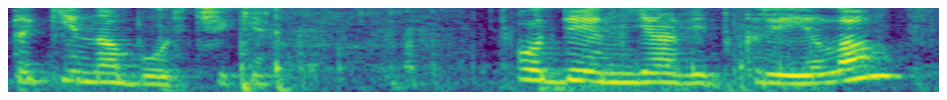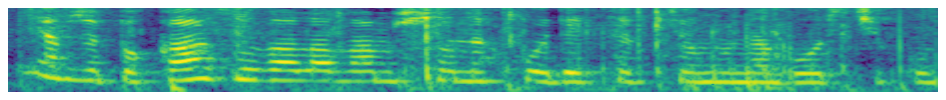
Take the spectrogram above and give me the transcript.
такі наборчики. Один я відкрила, я вже показувала вам, що знаходиться в цьому наборчику.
